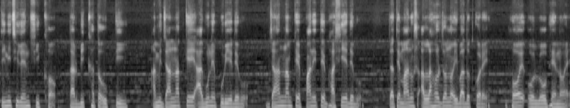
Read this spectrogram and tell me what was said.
তিনি ছিলেন শিক্ষক, তার বিখ্যাত উক্তি, আমি জান্নাতকে আগুনে পুড়িয়ে দেব, জাহান্নামকে পানিতে ভাসিয়ে দেব, যাতে মানুষ আল্লাহর জন্য ইবাদত করে। ভয় ও লোভে নয়।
